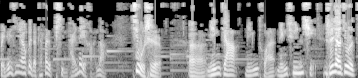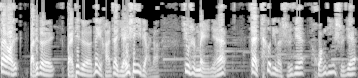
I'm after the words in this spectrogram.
北京新乐会的它它的品牌内涵呢，就是，呃，名家、名团、名曲。名曲。实际上就是再要把这个把这个内涵再延伸一点呢，就是每年在特定的时间、黄金时间，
